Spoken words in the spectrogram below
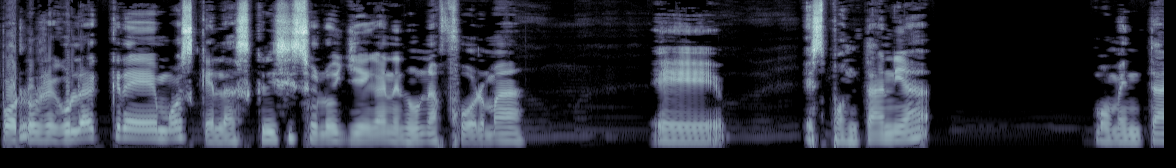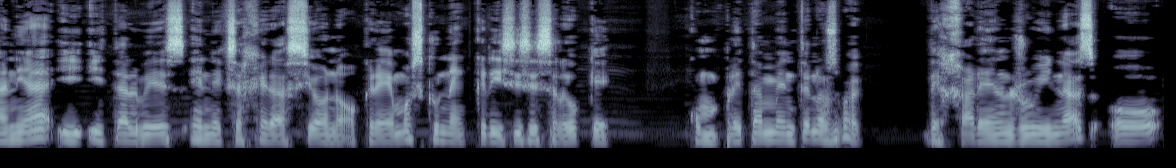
por lo regular creemos que las crisis solo llegan en una forma eh, espontánea, momentánea y, tal vez en exageración o creemos que una crisis es algo que completamente nos va a dejar en ruinas o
